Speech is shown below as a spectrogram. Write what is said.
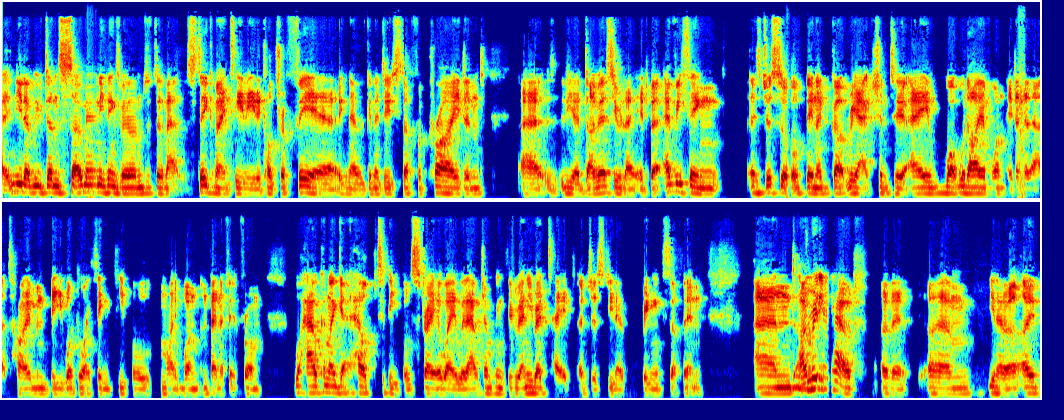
you know, we've done so many things. We're just about stigma in TV, the culture of fear. You know, we're going to do stuff for Pride, and uh, you know, diversity related, but everything has just sort of been a gut reaction to a what would I have wanted at that time, and b what do I think people might want and benefit from. Well, how can I get help to people straight away without jumping through any red tape and just you know bringing stuff in? And I'm really proud of it. Um, you know, I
